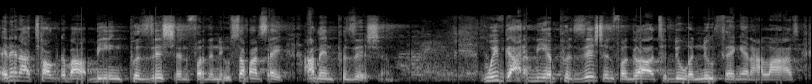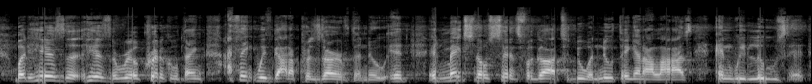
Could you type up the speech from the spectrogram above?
And then I talked about being positioned for the new. Somebody say, I'm in position. We've got to be in position for God to do a new thing in our lives. But here's the here's the real critical thing. I think we've got to preserve the new. It it makes no sense for God to do a new thing in our lives and we lose it.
